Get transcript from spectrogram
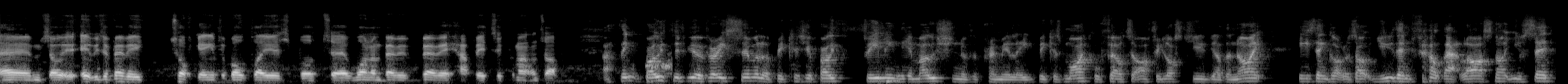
um, so it, it was a very tough game for both players, but uh, one I'm very, very happy to come out on top. I think both of you are very similar because you're both feeling the emotion of the Premier League. Because Michael felt it after he lost to you the other night. He's then got a result. You then felt that last night. You said,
